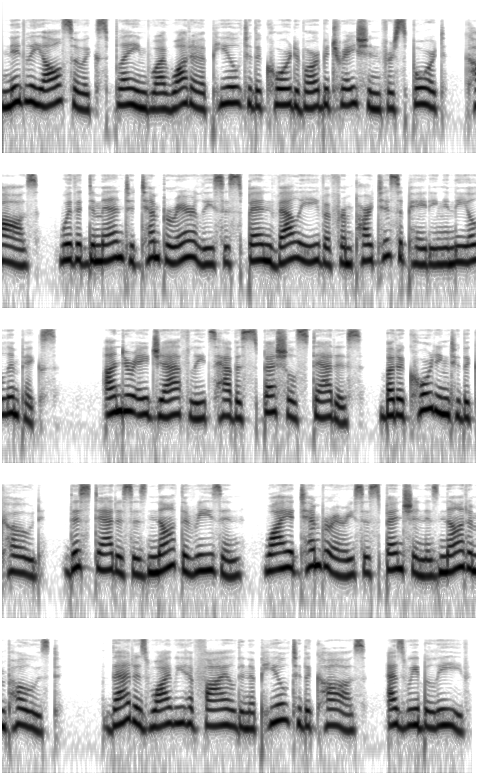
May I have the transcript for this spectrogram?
Niggli also explained why WADA appealed to the Court of Arbitration for Sport, CAS, with a demand to temporarily suspend Valieva from participating in the Olympics. Underage athletes have a special status, but according to the code, this status is not the reason why a temporary suspension is not imposed. That is why we have filed an appeal to the CAS, as we believe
